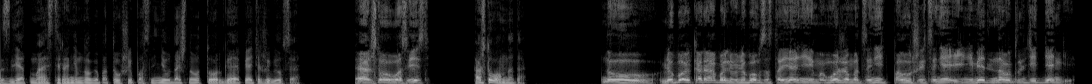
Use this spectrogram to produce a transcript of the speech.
Взгляд мастера, немного потухший после неудачного торга, опять оживился. «А что у вас есть?» «А что вам надо?» «Ну, любой корабль в любом состоянии мы можем оценить по лучшей цене и немедленно выплатить деньги».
